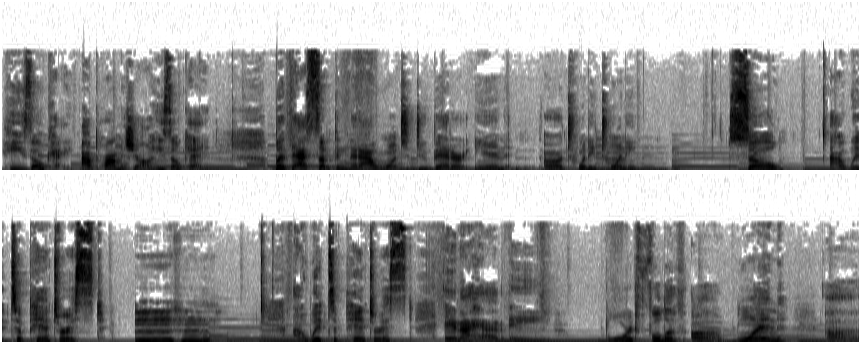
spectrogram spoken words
he's okay i promise y'all he's okay but that's something that I want to do better in uh, 2020. So I went to Pinterest. Mm-hmm. I went to Pinterest and I have a board full of uh, one uh,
